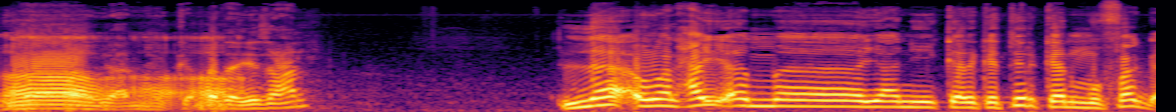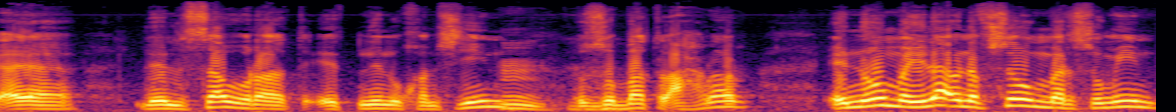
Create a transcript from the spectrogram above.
آه، يعني آه، ك- آه. بدا يزعل لا هو الحقيقة ما يعني كاريكاتير كان مفاجأة للثورة 52 الضباط الأحرار إن هم يلاقوا نفسهم مرسومين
